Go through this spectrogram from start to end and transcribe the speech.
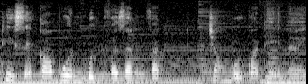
thì sẽ có buồn bực và dằn vặt trong mối quan hệ này.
